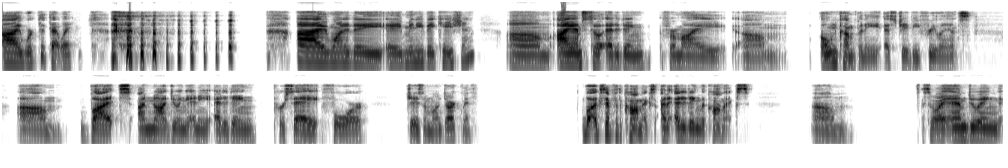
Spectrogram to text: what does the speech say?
I worked it that way. I wanted a, a mini vacation. Um, I am still editing for my um, own company, SJB Freelance, um, but I'm not doing any editing per se for Jazomon Dark Myth. Well, except for the comics. I'm editing the comics. Um, so I am doing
